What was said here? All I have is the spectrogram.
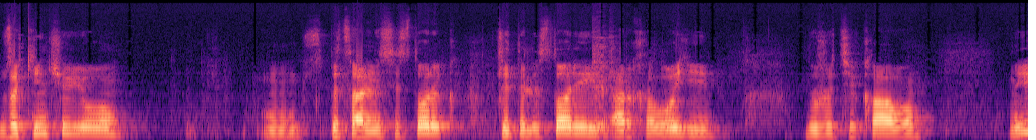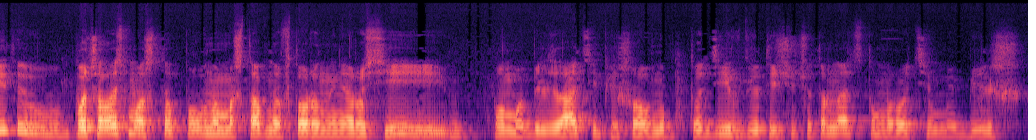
закінчив його. Спеціальність історик, вчитель історії, археології. Дуже цікаво. І почалось повномасштабне вторгнення Росії і по мобілізації пішов. Ну, Тоді, в 2014 році, ми більш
